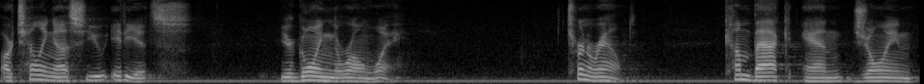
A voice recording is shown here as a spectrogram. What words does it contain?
are telling us, you idiots, you're going the wrong way. Turn around. Come back and join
